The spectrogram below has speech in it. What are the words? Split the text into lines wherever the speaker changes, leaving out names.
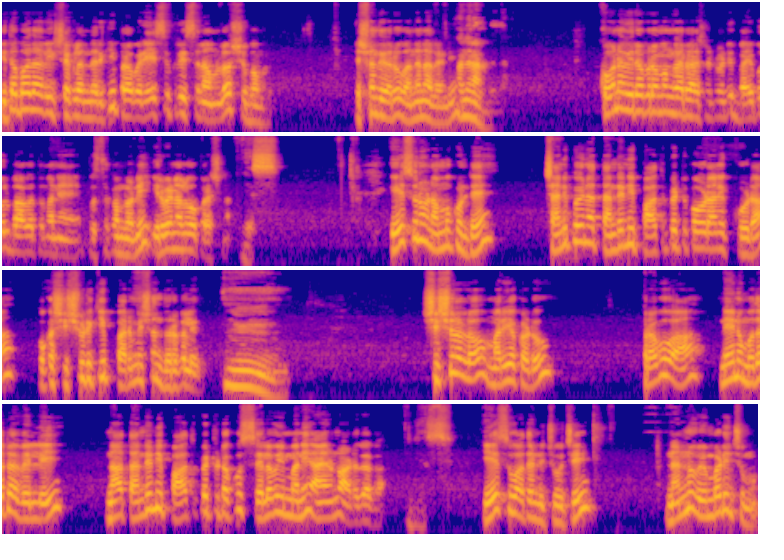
హితబోధ వీక్షకులందరికీ ప్రభు యేసుక్రీస్తు నామంలో శుభములు. యశ్వంత్ గారు వందనాలండి.
వందనాలు.
కోన వీరబ్రహ్మం గారు రాసినటువంటి బైబుల్ భాగవతం అనే పుస్తకంలోని ఇరవై నాలుగో ప్రశ్న.
ఎస్
యేసును నమ్ముకుంటే చనిపోయిన తండ్రిని పాతి పెట్టుకోవడానికి కూడా ఒక శిష్యుడికి పర్మిషన్ దొరకలేదు. శిష్యులలో మరి ఒకడు ప్రభువా నేను మొదట వెళ్ళి నా తండ్రిని పాతి పెట్టుటకు సెలవు ఇమ్మని ఆయనను అడగగా. యేసు అతన్ని చూచి నన్ను వెంబడించుము.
